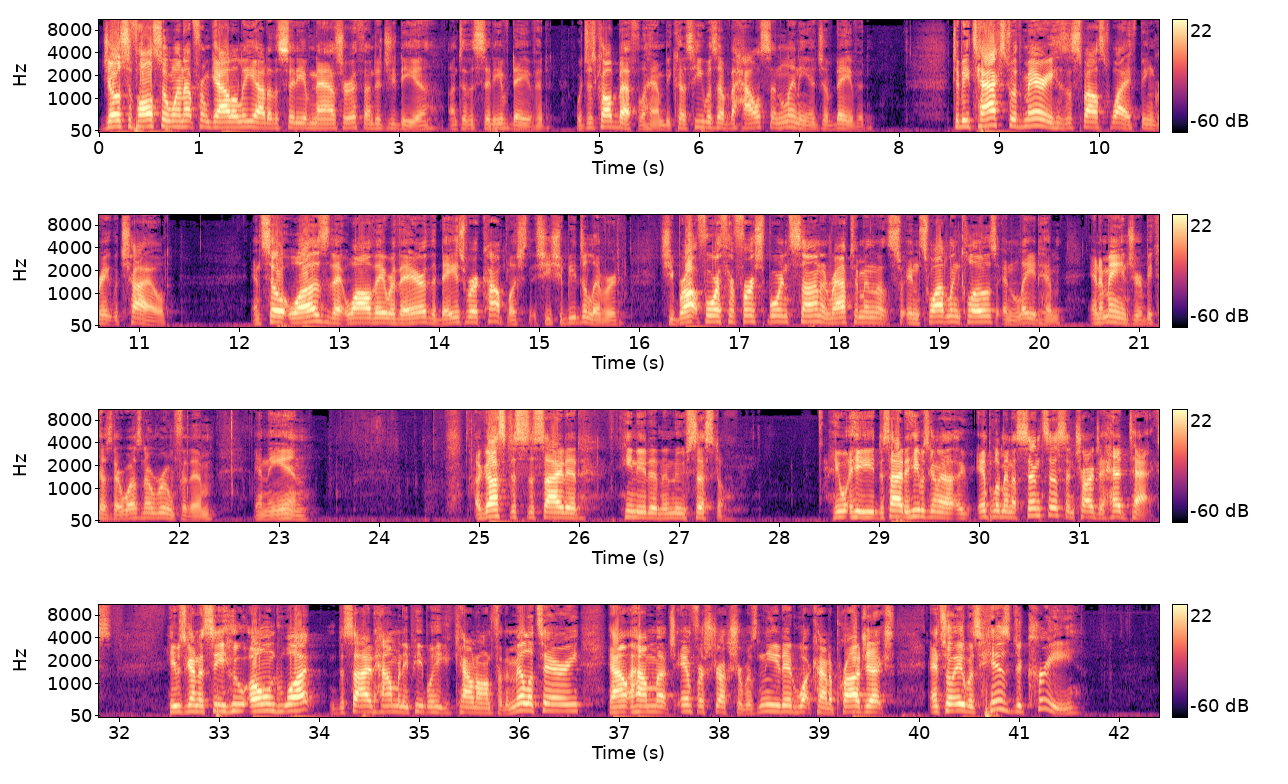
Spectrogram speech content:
Joseph also went up from Galilee out of the city of Nazareth unto Judea, unto the city of David, which is called Bethlehem, because he was of the house and lineage of David, to be taxed with Mary, his espoused wife, being great with child. And so it was that while they were there, the days were accomplished that she should be delivered. She brought forth her firstborn son and wrapped him in, the, in swaddling clothes and laid him in a manger because there was no room for them in the inn. Augustus decided he needed a new system. He, he decided he was going to implement a census and charge a head tax. He was going to see who owned what, decide how many people he could count on for the military, how, how much infrastructure was needed, what kind of projects. And so it was his decree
